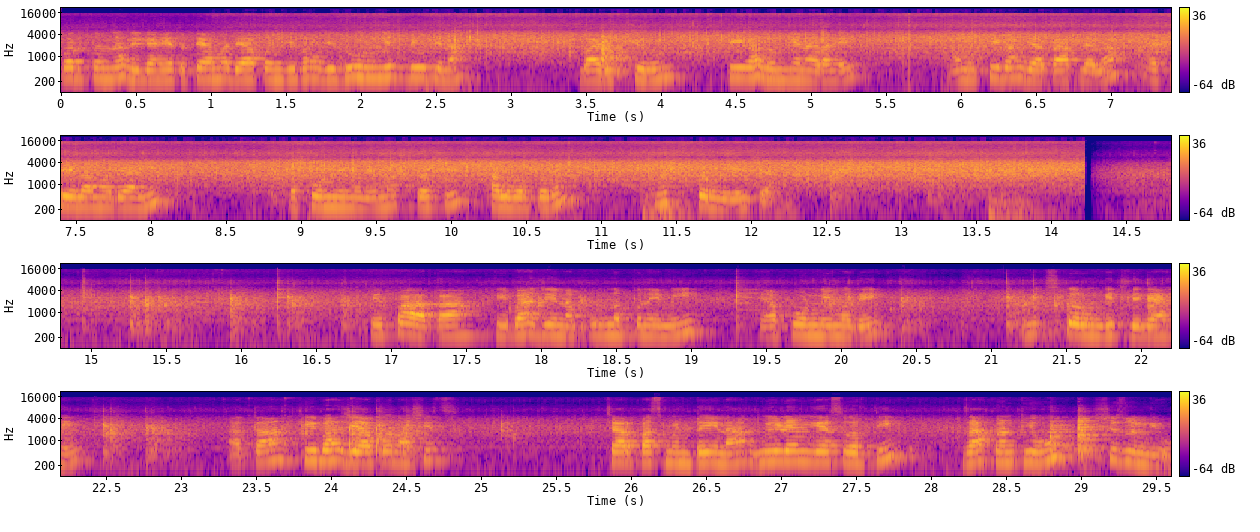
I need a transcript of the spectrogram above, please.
परतून झालेली आहे. तर त्यामध्ये आपण जी भाजी धुवून घेतली होती ना बारीक चिरून ती घालून घेणार आहे. आणि ती भाजी आता आपल्याला या तेलामध्ये आणि त्या फोडणीमध्ये मस्त अशी हलवर करून मिक्स करून घ्यायची आहे. हे पहा आता ही भाजी ना पूर्णपणे मी या फोडणीमध्ये मिक्स करून घेतलेली आहे. आता ही भाजी आपण अशीच चार पाच मिनटं ना मिडियम गॅसवरती झाकण ठेवून शिजून घेऊ.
